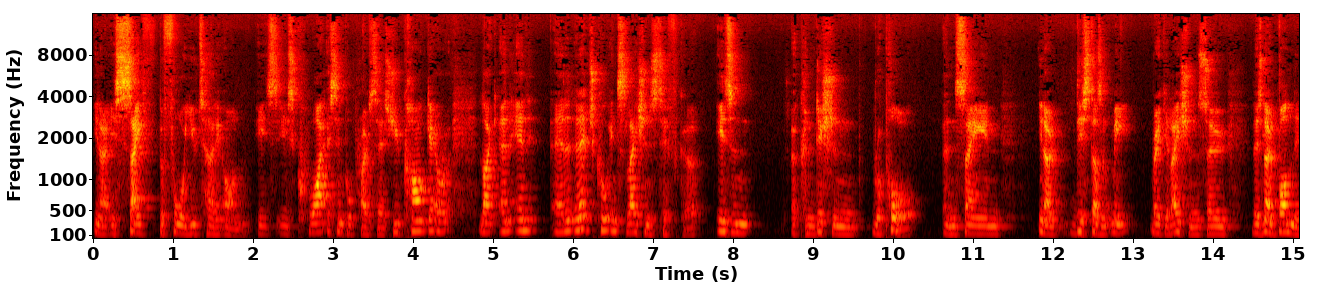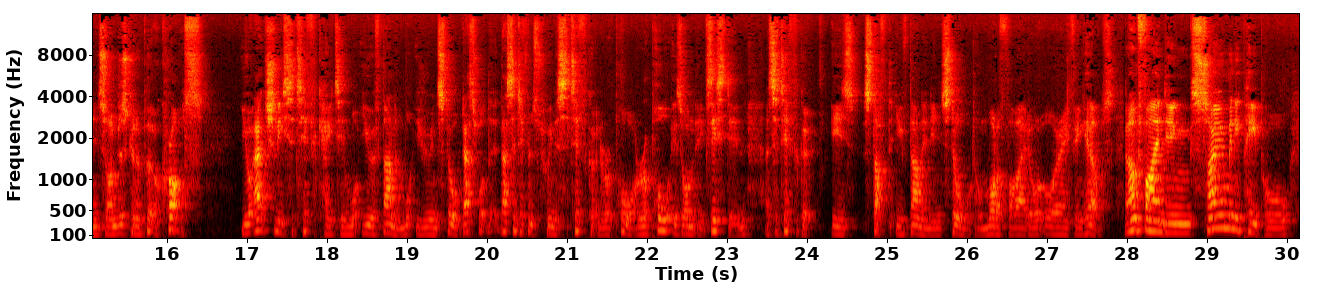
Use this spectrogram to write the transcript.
you know is safe before you turn it on. It's, it's quite a simple process. You can't get a, like an, an, an electrical installation certificate isn't a condition report and saying you know this doesn't meet regulations so there's no bonding so i'm just going to put a cross you're actually certificating what you have done and what you installed. That's what the, that's the difference between a certificate and a report. A report is on existing. A certificate is stuff that you've done and installed or modified or, or anything else. And I'm finding so many people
